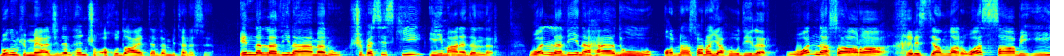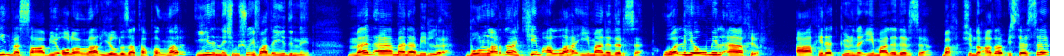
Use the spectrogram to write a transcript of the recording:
Bugünkü mealcilerin en çok okuduğu ayetlerden bir tanesi. İnnellezîne âmenû. Şüphesiz ki iman edenler. وَالَّذ۪ينَ هَادُوا Ondan sonra Yahudiler. وَالنَّصَارَى Hristiyanlar. وَالصَّابِئِينَ Ve sabi olanlar, yıldıza tapanlar. İyi dinleyin. Şimdi şu ifadeyi iyi dinleyin. Men amene billah. Bunlardan kim Allah'a iman ederse. Vel yevmil ahir. Ahiret gününe iman ederse. Bak şimdi adam isterse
